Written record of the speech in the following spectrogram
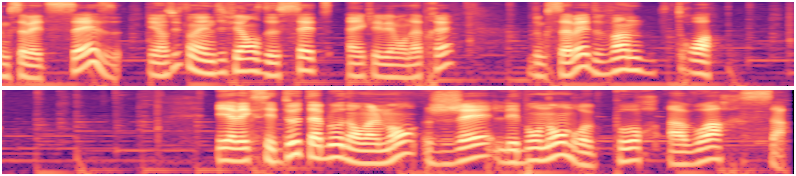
Donc ça va être 16. Et ensuite, on a une différence de 7 avec l'élément d'après. Donc ça va être 23. Et avec ces deux tableaux, normalement, j'ai les bons nombres pour avoir ça.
